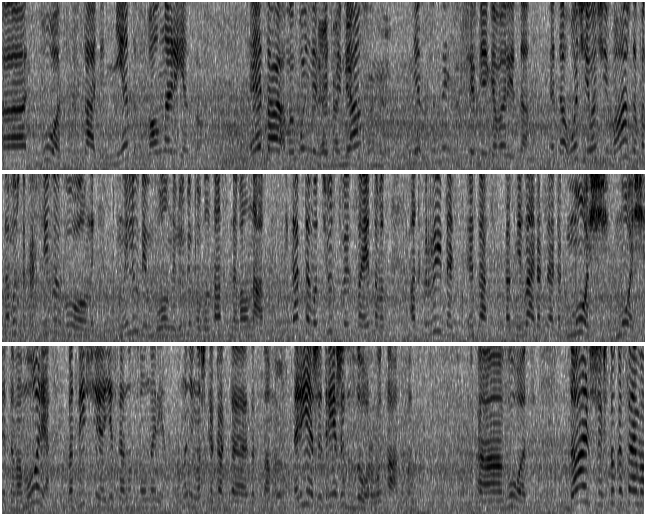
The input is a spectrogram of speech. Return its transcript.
Э, Вот, кстати, нет волнорезов. Это мы поняли для Это себя. нет цены. Нет цены, как Сергей говорит, да. Это очень-очень важно, потому что красивые волны. Мы любим волны, любим поболтаться на волнах. И как-то вот чувствуется эта вот открытость, это, как не знаю, как сказать, как мощь, мощь этого моря, в отличие, если оно с волнорезом. Оно немножко как-то этот самый, режет, режет взор, вот так вот. А, вот. Дальше, что касаемо,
